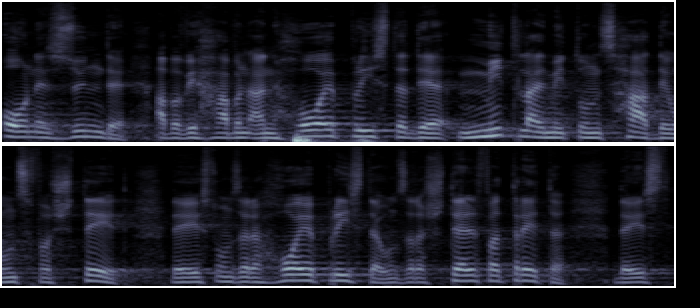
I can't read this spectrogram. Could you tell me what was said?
ohne Sünde. Aber wir haben einen hohen Priester, der Mitleid mit uns hat, der uns versteht. Der ist unser hoher Priester, unser Stellvertreter. Der ist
